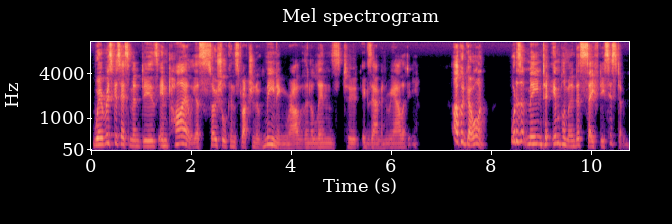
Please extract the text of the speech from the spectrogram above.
where risk assessment is entirely a social construction of meaning rather than a lens to examine reality. I could go on. What does it mean to implement a safety system?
